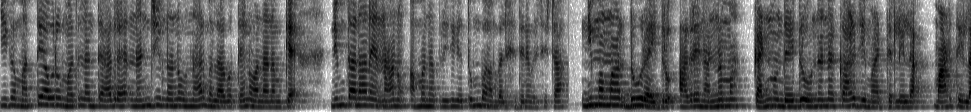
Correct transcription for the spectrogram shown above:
ಈಗ ಮತ್ತೆ ಅವರು ಮೊದಲಂತೆ ಆದರೆ ನನ್ನ ಜೀವನನೂ ನಾರ್ಮಲ್ ಆಗುತ್ತೇನೋ ಅನ್ನೋ ನಂಬಿಕೆ. ನಿಮ್ಮ ತನಾನೇ ನಾನು ಅಮ್ಮನ ಪ್ರೀತಿಗೆ ತುಂಬ ಹಂಬಲಿಸಿದ್ದೇನೆ ವಸಿಷ್ಠ. ನಿಮ್ಮಮ್ಮ ದೂರ ಇದ್ದರು ಆದರೆ ನನ್ನಮ್ಮ ಕಣ್ಮುಂದೆ ಇದ್ದರೂ ನನ್ನ ಕಾಳಜಿ ಮಾಡ್ತಿರ್ಲಿಲ್ಲ, ಮಾಡ್ತಿಲ್ಲ.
